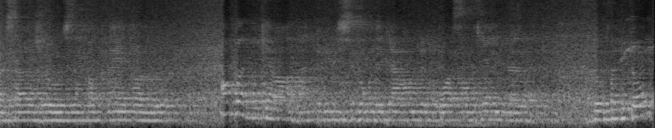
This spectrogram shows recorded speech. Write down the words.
passaggio sta facendo 好我们现在已经来了五分钟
